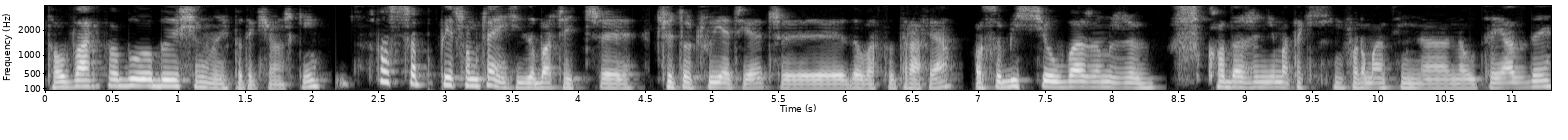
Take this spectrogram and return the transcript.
to warto byłoby sięgnąć po te książki, zwłaszcza po pierwszą część i zobaczyć, czy, czy to czujecie, czy do Was to trafia. Osobiście uważam, że szkoda, że nie ma takich informacji na nauce jazdy,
